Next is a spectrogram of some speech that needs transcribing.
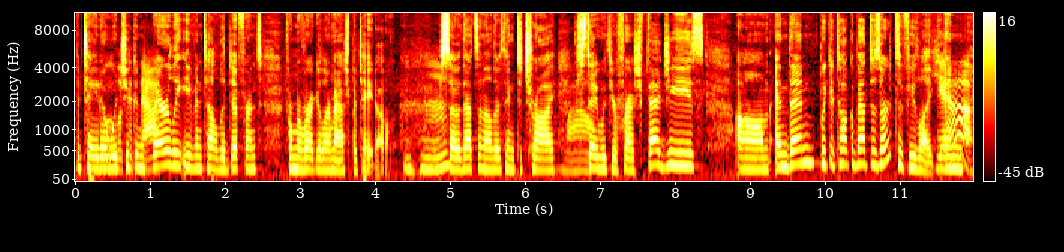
mashed potato, Oh, which you can that. barely even tell the difference from a regular mashed potato. So that's another thing to try. Wow. Stay with your fresh veggies. Um, and then we could talk about desserts if you like. And- Yeah.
